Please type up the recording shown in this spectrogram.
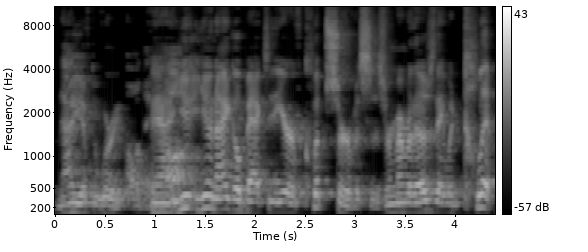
Now you have to worry all day Yeah, long. you, you and I go back to the era of clip services. Remember those? They would clip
